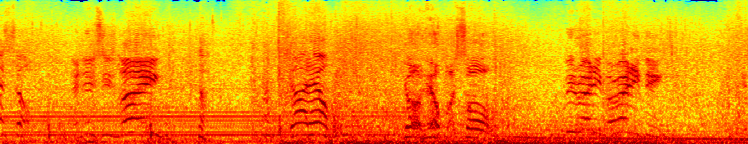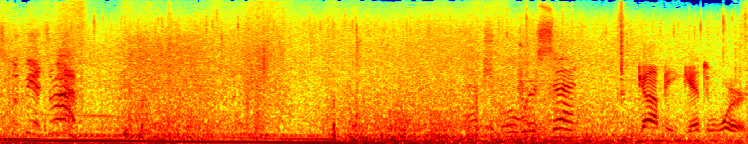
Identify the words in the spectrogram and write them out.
Vessel! And this is lying! God help! God help us all! Be ready for anything! This could be a trap! Actual, we're set. Copy. Get to work.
